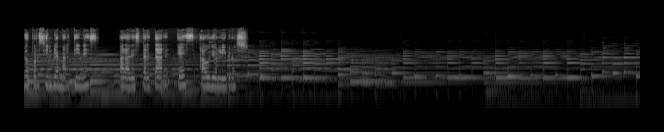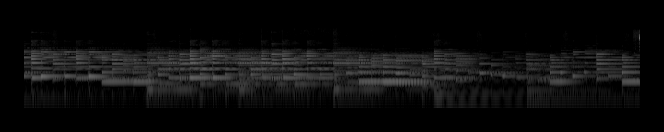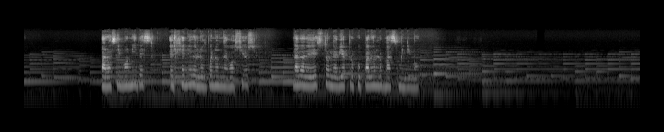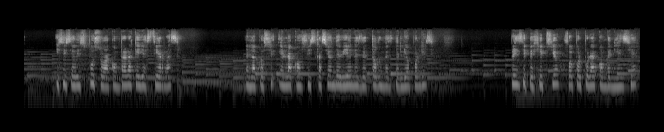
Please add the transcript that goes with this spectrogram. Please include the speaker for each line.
Speaker 1: por Silvia Martínez para despertar es audiolibros.
Speaker 2: Para Simónides, el genio de los buenos negocios, nada de esto le había preocupado en lo más mínimo. Y si se dispuso a comprar aquellas tierras, en la, confiscación de bienes de Todmes de Leópolis, príncipe egipcio fue por pura conveniencia,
